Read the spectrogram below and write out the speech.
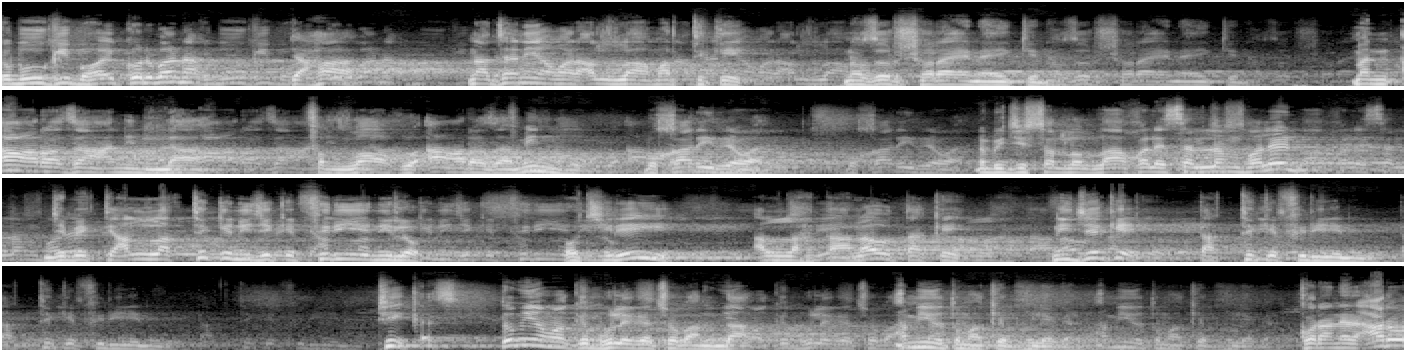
তবু কি ভয় করবে না? যাহা না জানি আমার আল্লাহ আমার থেকে নজর সরায় নেয় কিনা। নজর সরায় নেয় কিনা মান আরাজা আনিল্লাহ, ফাল্লাহু আরাজা মিনহু। বুখারীর রিওয়ায়াত বুখারীর রিওয়ায়াত নবীজি সাল্লাল্লাহু আলাইহি সাল্লাম বলেন, যে ব্যক্তি আল্লাহ থেকে নিজেকে ফিরিয়ে নিল, ও চিরেই আল্লাহ তাআলাও তাকে নিজেকে তার থেকে ফিরিয়ে নিল তার থেকে ফিরিয়ে নিল ঠিক আছে তুমি আমাকে ভুলে গেছো বান্দা। ভুলে গেছো আমিও তোমাকে ভুলে গেলাম। আমিও তোমাকে ভুলে গেলাম। কোরআনের আরও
